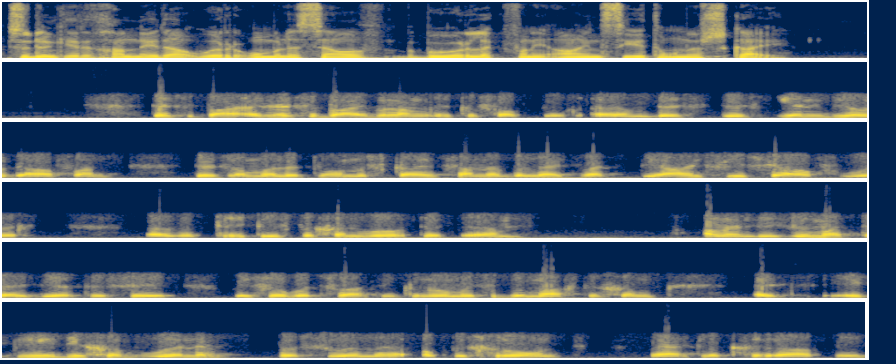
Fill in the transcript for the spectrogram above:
So dink jy dit gaan net daaroor om hulle self behoorlik van die ANC te onderskei? Dis baie dis 'n baie belangrike faktor. Ehm um, dis dis een deel daarvan. Dis om hulle te onderskei van 'n beleid wat die ANC self oor as krities begin word het um, al in die Zuma tyd deur te sê byvoorbeeld swart ekonomiese bemagtiging het het nie die gewone persone op die grond werklik geraak nie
